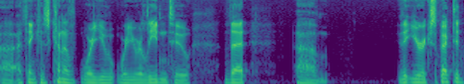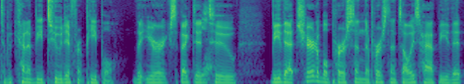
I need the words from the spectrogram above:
uh, i think is kind of where you where you were leading to that um, that you're expected to be, kind of be two different people that you're expected Yeah. to be that charitable person the person that's always happy that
